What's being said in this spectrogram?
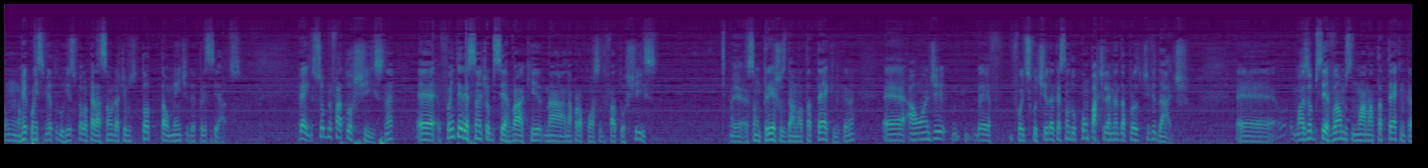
um reconhecimento do risco pela operação de ativos totalmente depreciados. Bem, sobre o fator X, né, é, foi interessante observar aqui na, na proposta do fator X, é, são trechos da nota técnica, né, é, onde é, foi discutida a questão do compartilhamento da produtividade. É, nós observamos numa nota técnica,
